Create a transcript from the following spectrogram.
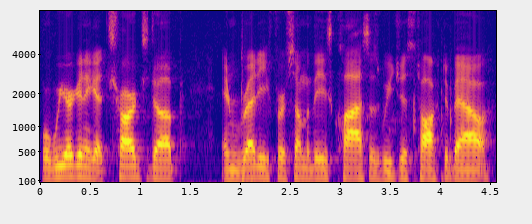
where we are going to get charged up and ready for some of these classes we just talked about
